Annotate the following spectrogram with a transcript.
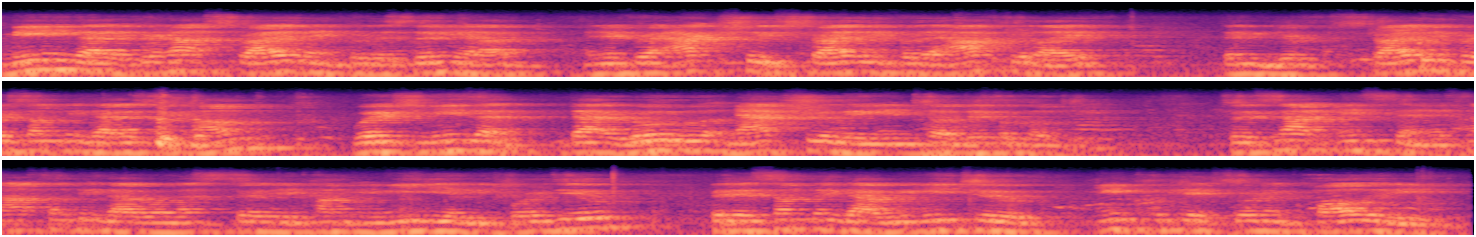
Meaning that if you're not striving for this dunya, and if you're actually striving for the afterlife, then you're striving for something that is to come, which means that that road will naturally entail difficulty. So it's not instant, it's not something that will necessarily come immediately towards you, but it's something that we need to inculcate certain quality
